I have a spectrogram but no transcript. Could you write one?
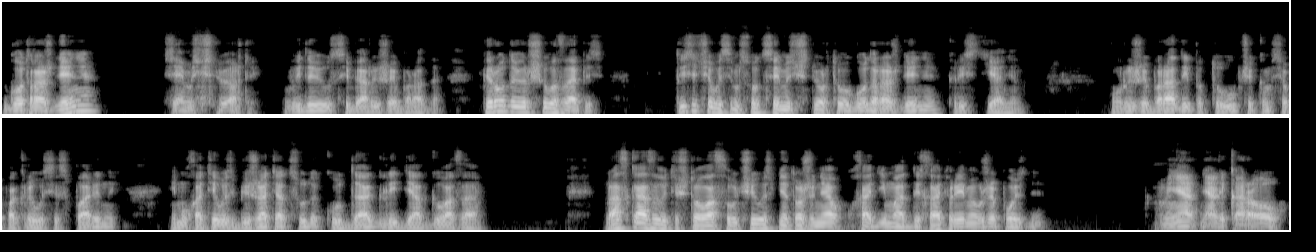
«Год рождения?» «Семьдесят четвертый», — выдавил себя рыжая борода. Перо довершило запись. «1874 года рождения, крестьянин». У рыжей бороды под тулупчиком все покрылось испариной. Ему хотелось бежать отсюда, куда глядят глаза. «Рассказывайте, что у вас случилось. Мне тоже необходимо отдыхать, время уже позднее». «У меня отняли корову.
